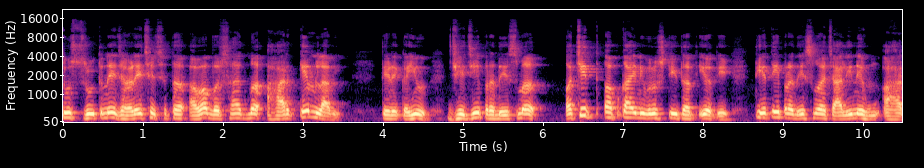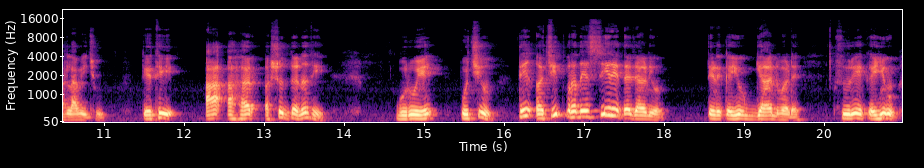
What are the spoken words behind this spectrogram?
તું શ્રુતને જાણે છે છતાં આવા વરસાદમાં આહાર કેમ લાવી? તેણે કહ્યું, જે જે પ્રદેશમાં અચિત અપકાયની વૃષ્ટિ થતી હતી, તે તે પ્રદેશમાં ચાલીને હું આહાર લાવી છું. તેથી આ આહાર અશુદ્ધ નથી. ગુરુએ પૂછ્યું, તે અચિત પ્રદેશ સી રીતે જાણ્યો? તેણે કહ્યું, જ્ઞાન વડે. સૂર્યે કહ્યું,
